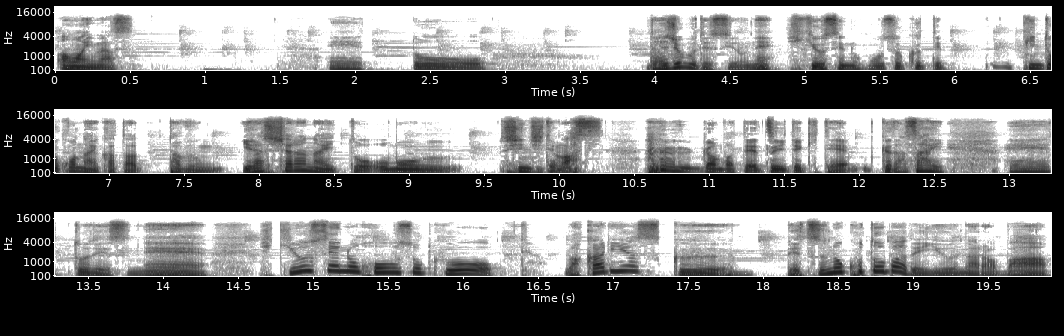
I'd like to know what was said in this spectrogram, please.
思います。えー、っと、大丈夫ですよね？引き寄せの法則ってピンとこない方多分いらっしゃらないと思う、信じてます。頑張ってついてきてください。えー、っとですね、引き寄せの法則をわかりやすく別の言葉で言うならば、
